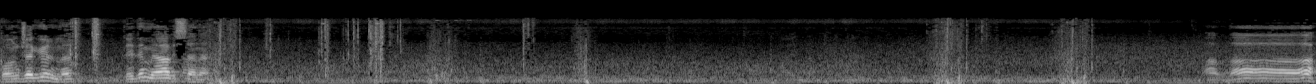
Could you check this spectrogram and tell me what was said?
Gonca Gül mü? Dedim ya abi sana. Allah!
